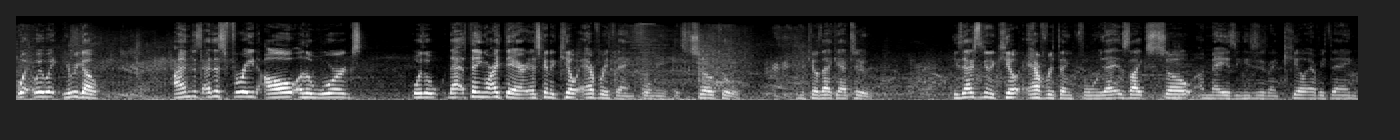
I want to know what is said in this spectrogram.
wait, wait, wait. Here we go. I'm just, I just freed all of the wargs, or the that thing right there, and it's gonna kill everything for me. It's so cool. I'm gonna kill that guy too. He's actually gonna kill everything for me. That is like so amazing. He's just gonna kill everything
